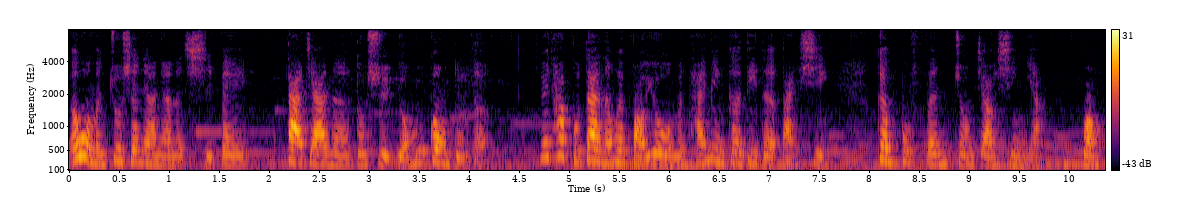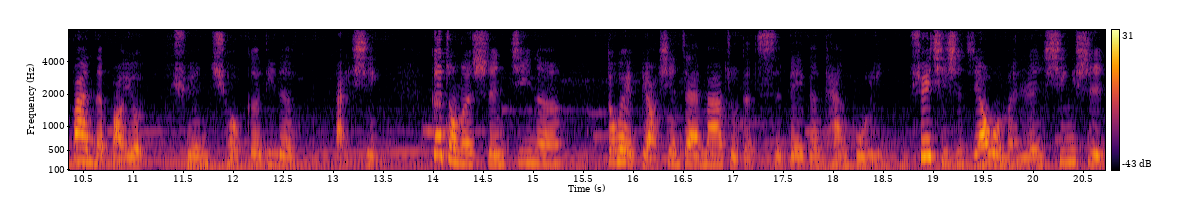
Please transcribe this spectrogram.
而我们祝生娘娘的慈悲，大家呢都是有目共睹的，因为她不但呢会保佑我们台闽各地的百姓，更不分宗教信仰，广泛的保佑全球各地的。百姓各种的神机呢，都会表现在妈祖的慈悲跟看顾里。所以其实只要我们人心是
